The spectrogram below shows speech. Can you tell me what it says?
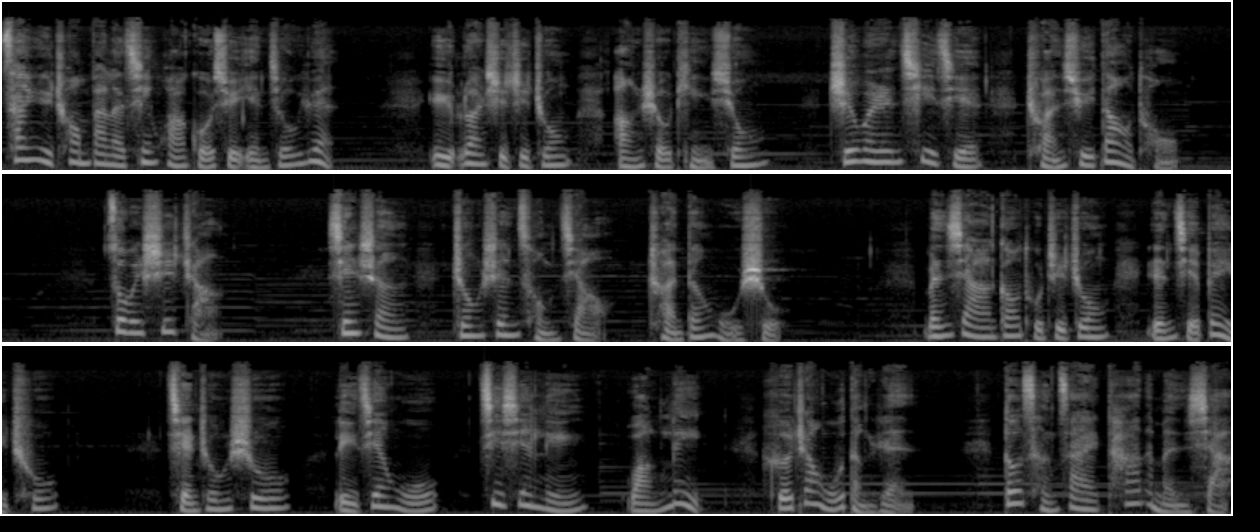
参与创办了清华国学研究院，与乱世之中昂首挺胸，持文人气节，传续道统。作为师长，先生终身从教，传灯无数，门下高徒之中人杰辈出。钱钟书、李建吾、季羡林、王力、何兆武等人，都曾在他的门下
